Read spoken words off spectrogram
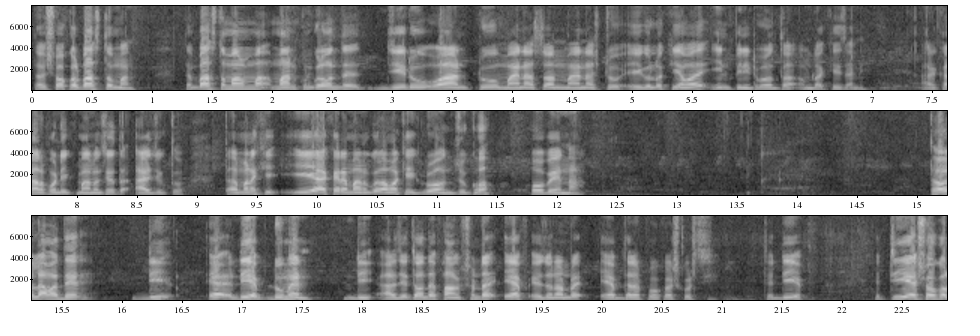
তাহলে সকল বাস্তব মান। বাস্তব মান মান কোনগুলো আমাদের zero, one, two, minus one, minus two, এগুলো কি আমাদের ইনফিনিট পর্যন্ত আমরা কি জানি। আর কাল্পনিক মান হচ্ছে আয়যুক্ত। তার মানে কি? এ আকারের মানগুলো আমার কি গ্রহণযোগ্য হবে না। তাহলে আমাদের D D F domain D, আর যেহেতু আমাদের ফাংশনটা এফ এজন্য আমরা এফ দ্বারা প্রকাশ করছি। তো ডি এফ টি এর সকল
